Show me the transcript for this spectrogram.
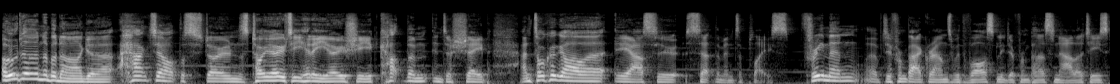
Oda Nobunaga hacked out the stones, Toyotomi Hideyoshi cut them into shape, and Tokugawa Ieyasu set them into place. Three men of different backgrounds with vastly different personalities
